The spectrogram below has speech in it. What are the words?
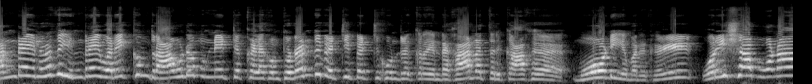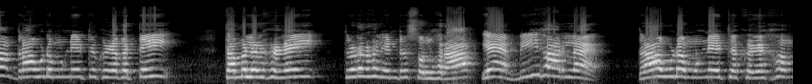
அன்றையிலிருந்து இன்றைய வரைக்கும் திராவிட முன்னேற்ற கழகம் தொடர்ந்து வெற்றி பெற்றுக் கொண்டிருக்கிறது என்ற காரணத்திற்காக மோடி அவர்கள் ஒரிஷா போனா திராவிட முன்னேற்ற கழகத்தை தமிழர்களை திருடர்கள் என்று சொல்கிறார். ஏன்? பீகார்ல திராவிட முன்னேற்ற கழகம்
